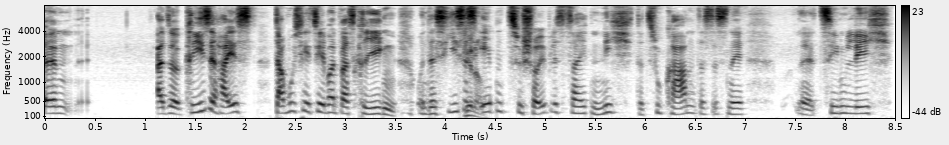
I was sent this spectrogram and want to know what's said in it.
Ähm, also Krise heißt, da muss jetzt jemand was kriegen. Und das hieß genau. es eben zu Schäubles Zeiten nicht. Dazu kam, dass es eine, eine ziemlich,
